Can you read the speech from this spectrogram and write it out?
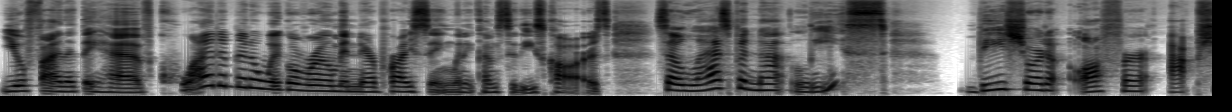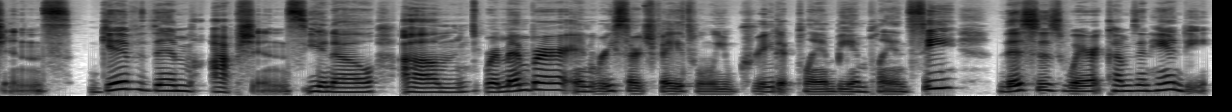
you'll find that they have quite a bit of wiggle room in their pricing when it comes to these cars. So, last but not least, be sure to offer options. Give them options you know? Um, remember in research phase when we created plan b and plan c this is where it comes in handy.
